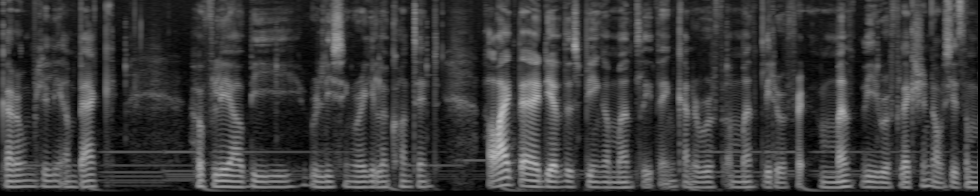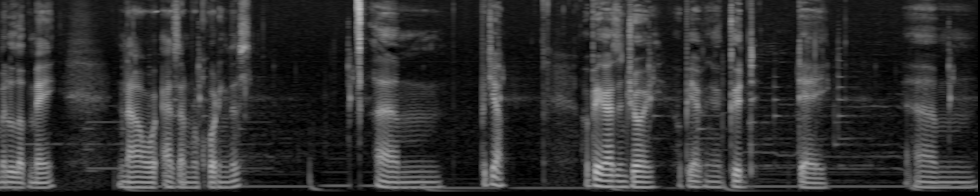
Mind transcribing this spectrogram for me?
Karabo Mdluli, I'm back. Hopefully, I'll be releasing regular content. I like the idea of this being a monthly thing, kind of ref- a monthly monthly reflection. Obviously, it's the middle of May now as I'm recording this. Um, but yeah, hope you guys enjoy. Hope you're having a good day. Um,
